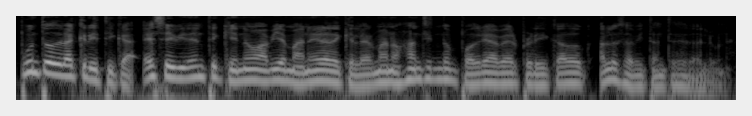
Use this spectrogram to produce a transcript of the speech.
Punto de la crítica. Es evidente que no había manera de que el hermano Huntington podría haber predicado a los habitantes de la luna.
